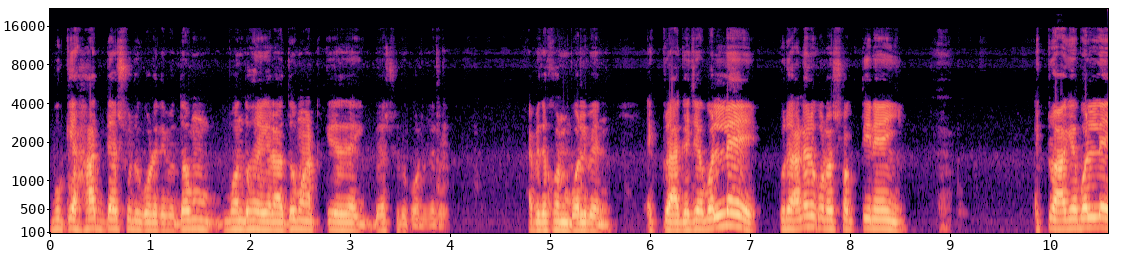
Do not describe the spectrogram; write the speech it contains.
বুকে হাত দেওয়া শুরু করে দেবে, দম বন্ধ হয়ে গেলে দম আটকে শুরু করে দেবে। আপনি তখন বলবেন, একটু আগে যে বললে, কোরআনের কোনো শক্তি নেই। একটু আগে বললে,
